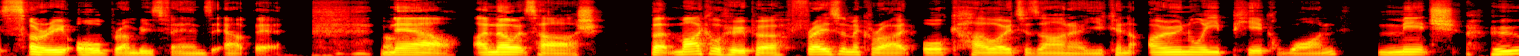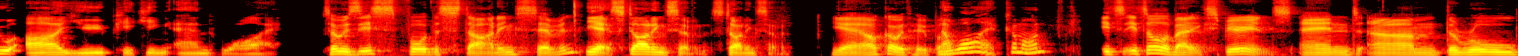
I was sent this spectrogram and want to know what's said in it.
sorry, all Brumbies fans out there. Now, I know it's harsh, but Michael Hooper, Fraser McReight, or Carlo Tizzano, you can only pick one. Mitch, who are you picking and why? So is this for the starting seven? Yeah, starting seven. Starting seven. Yeah, I'll go with Hooper. Now, why? Come on. it's it's all about experience and um, the rule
